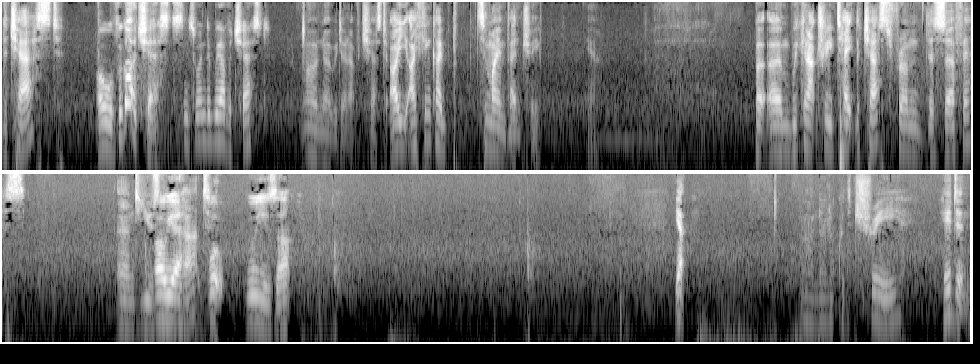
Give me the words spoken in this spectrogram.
the chest. Oh, have we got a chest? Since when did we have a chest? Oh, no, we don't have a chest. I, I think I, it's in my inventory. Yeah. But, um, we can actually take the chest from the surface and use Oh yeah, that. we'll, we'll use that. Yeah. Oh no, look with the tree. Hidden.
